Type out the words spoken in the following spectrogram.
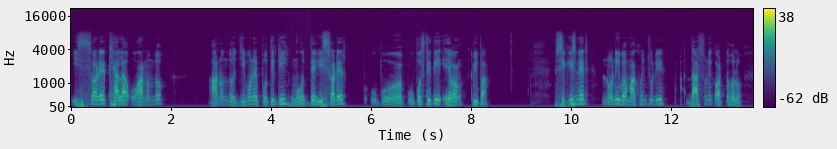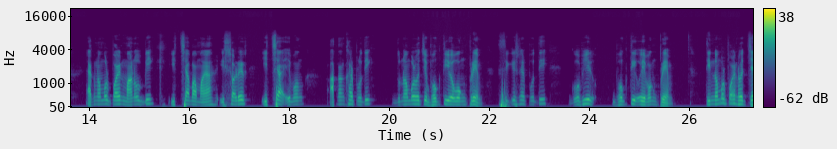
ঈশ্বরের খেলা ও আনন্দ আনন্দ জীবনের প্রতিটি মুহূর্তে ঈশ্বরের উপ- উপস্থিতি এবং কৃপা। শ্রীকৃষ্ণের ননি বা মাখন চুরির দার্শনিক অর্থ হলো, এক নম্বর পয়েন্ট মানবিক ইচ্ছা বা মায়া, ঈশ্বরের ইচ্ছা এবং আকাঙ্ক্ষার প্রতীক। দু নম্বর হচ্ছে ভক্তি এবং প্রেম, শ্রীকৃষ্ণের প্রতি গভীর ভক্তি এবং প্রেম। তিন নম্বর পয়েন্ট হচ্ছে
